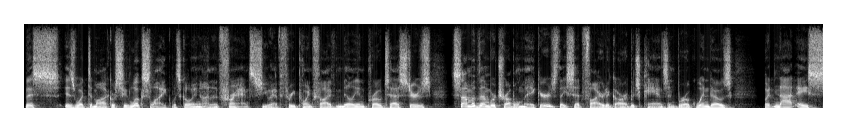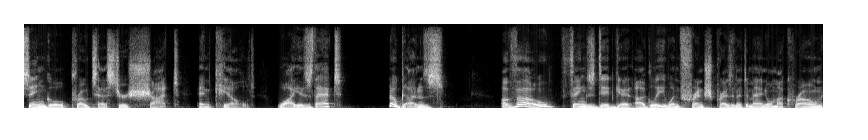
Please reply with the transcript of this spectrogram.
This is what democracy looks like, what's going on in France. You have 3.5 million protesters. Some of them were troublemakers. They set fire to garbage cans and broke windows, but not a single protester shot and killed. Why is that? No guns. Although things did get ugly when French President Emmanuel Macron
